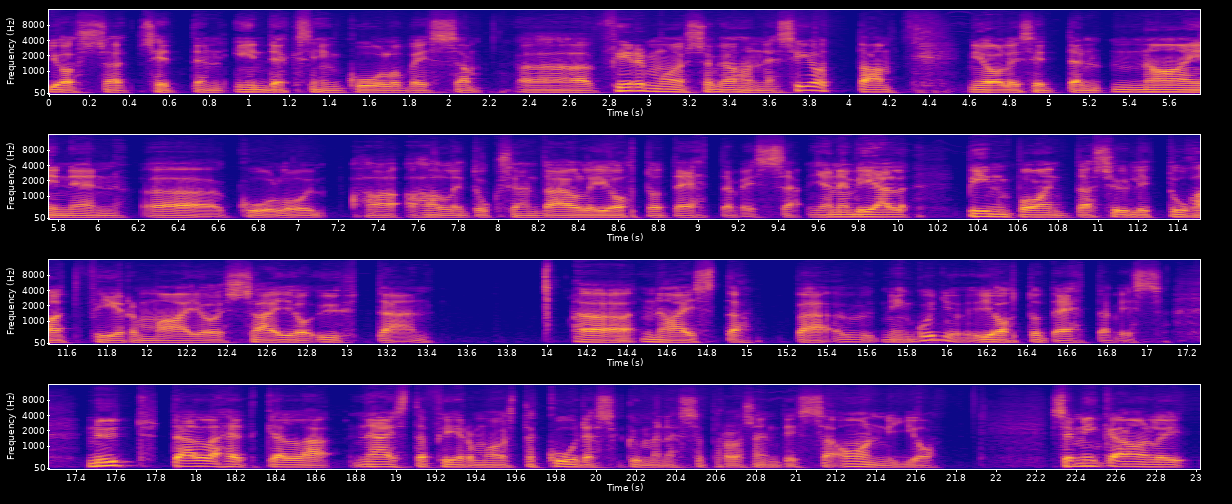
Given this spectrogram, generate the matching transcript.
jossa sitten indeksiin kuuluvissa äh, firmoissa, johon ne sijoittaa, niin oli sitten nainen äh, kuului ha- hallitukseen tai oli johtotehtävissä. Ja ne vielä pinpointtasi yli tuhat firmaa, joissa ei ole yhtään naista niin kuin johtotehtävissä. Nyt tällä hetkellä näistä firmoista 60 prosentissa on jo. Se, mikä oli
